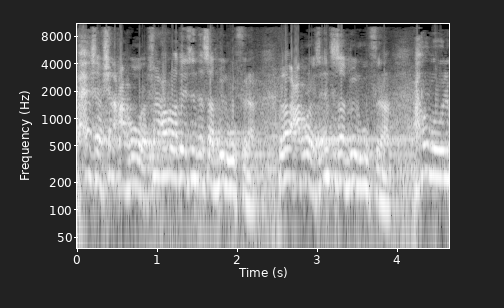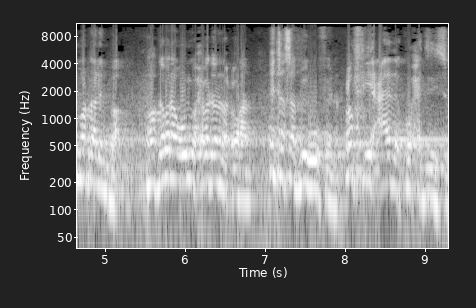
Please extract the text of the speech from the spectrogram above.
waxay shan caruura shan carruur hadaysa intaasaa biil ugu filan laba carruur haysa intaasaa biil ugu filan caruurna weli ma dhalinba waa gabadhaan weli waxba dhalina curan intaasaa biil ugu filan curfi iyo caadada kuu xadidaysa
